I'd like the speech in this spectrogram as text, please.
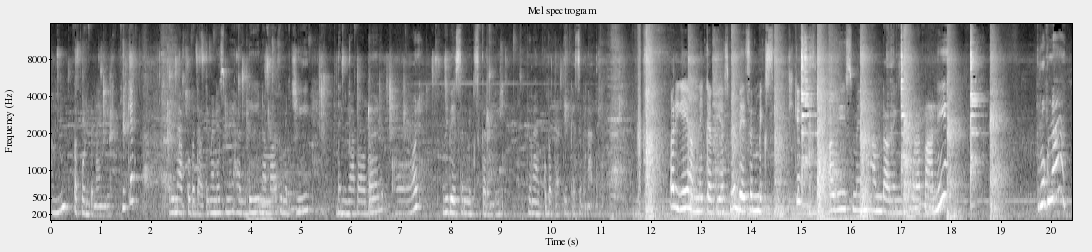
हम पकौड़ी बनाएँगे, ठीक है? अभी मैं आपको बताती हूँ, मैंने इसमें हल्दी, नमक, मिर्ची, धनिया पाउडर और अभी बेसन मिक्स करूँगी। तो मैं आपको बताती हूँ कैसे बनाते हैं। और ये हमने कर दिया इसमें बेसन मिक्स, ठीक है? अभी इसमें हम डालेंगे थोड़ा पानी। रुकना।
